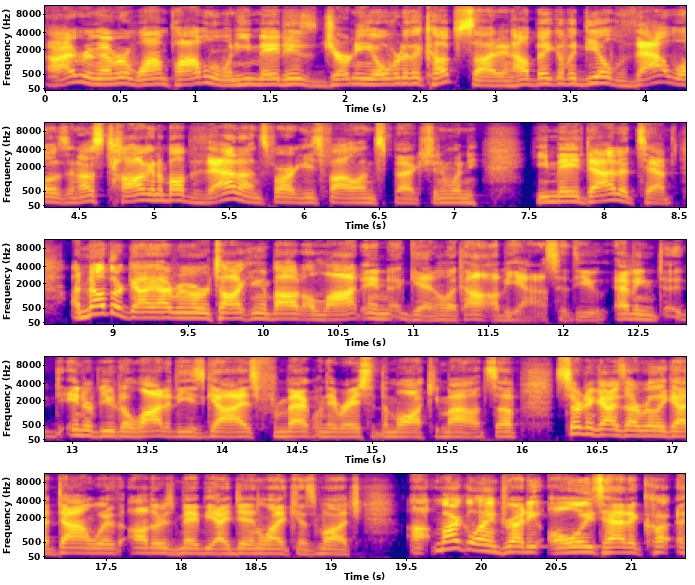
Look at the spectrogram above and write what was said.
I remember Juan Pablo when he made his journey over to the Cup side and how big of a deal that was, and us talking about that on Sparky's File Inspection when he made that attempt. Another guy I remember talking about a lot, and again, look, I'll, I'll be honest with you, having interviewed a lot of these guys from back when they raced at the Milwaukee Mile and stuff, certain guys I really got down with, others maybe I didn't like as much. Uh, Marco Andretti always had a, a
